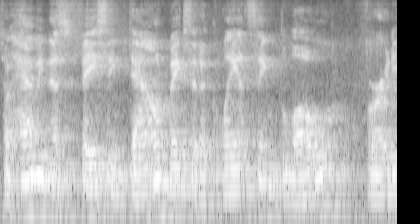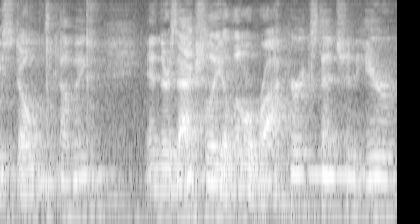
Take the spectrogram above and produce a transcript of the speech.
So having this facing down makes it a glancing blow for any stones coming. And there's actually a little rocker extension here.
